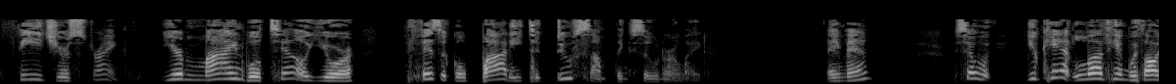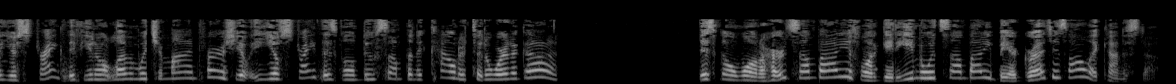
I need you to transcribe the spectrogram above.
feeds your strength. Your mind will tell your physical body to do something sooner or later. Amen. So you can't love him with all your strength if you don't love him with your mind first. Your, your strength is going to do something to counter to the word of God. It's going to want to hurt somebody. It's want to get even with somebody, bear grudges, all that kind of stuff.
